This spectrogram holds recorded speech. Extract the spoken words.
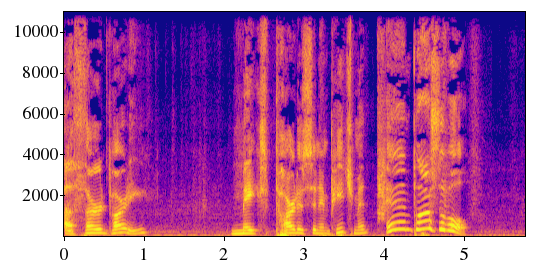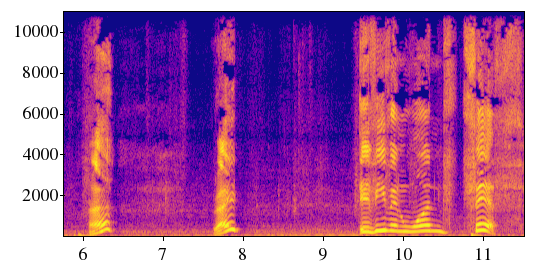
A third party makes partisan impeachment impossible. Huh? Right? If even one fifth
